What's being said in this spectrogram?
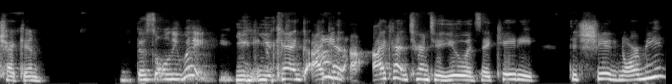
check in. That's the only way. You, you, you can't. I can't. I can't turn to you and say, K'dee, did she ignore me?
